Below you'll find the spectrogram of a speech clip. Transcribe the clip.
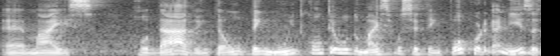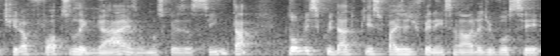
é, mais rodado, então tem muito conteúdo, mas se você tem pouco, organiza, tira fotos legais, algumas coisas assim, tá? Tome esse cuidado porque isso faz a diferença na hora de você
